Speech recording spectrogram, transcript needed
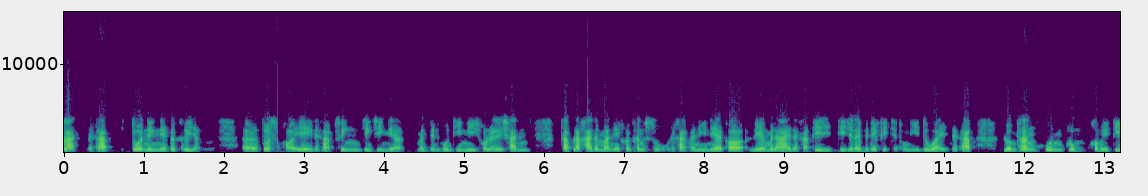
กลั่นนะครับ ตัวหนึ่งเนี่ยก็คืออย่าง ตัวสปอเองนะครับ ซึ่งจริงๆเนี่ยมันเป็นหุ้นที่มี correlation กับราคาน้ำมันเนี่ยค่อนข้างสูงนะครับ อันนี้เนี่ยก็เลี่ยงไม่ได้นะครับที่ที่จะได้ benefit จากตรงนี้ด้วยนะครับ รวมทั้งหุ้นกลุ่ม community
